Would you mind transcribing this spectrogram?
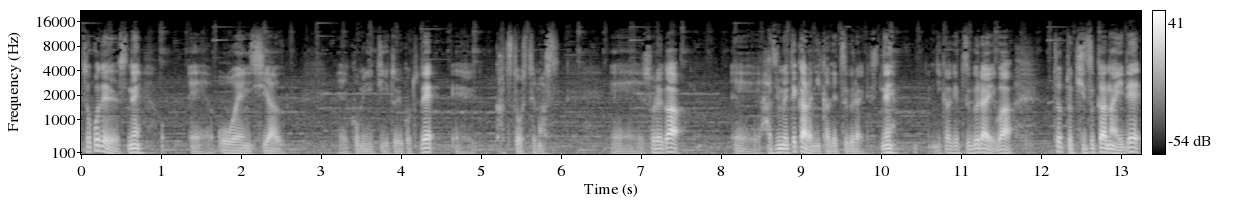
そこでですねえ、応援し合う、え、コミュニティということで、えー、活動してます。えそれが、え始めてから2ヶ月ぐらいですね2ヶ月ぐらいはちょっと気づかないで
